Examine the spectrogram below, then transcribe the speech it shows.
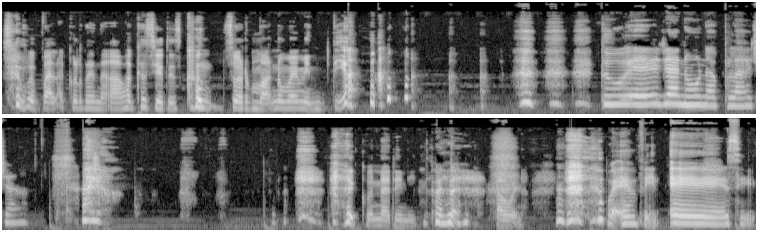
Se fue para la coordenada de vacaciones con su hermano, me mintió. Tuve ella en una playa. con arenita. Con la- Ah, bueno. Bueno, en fin, eh, sí,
